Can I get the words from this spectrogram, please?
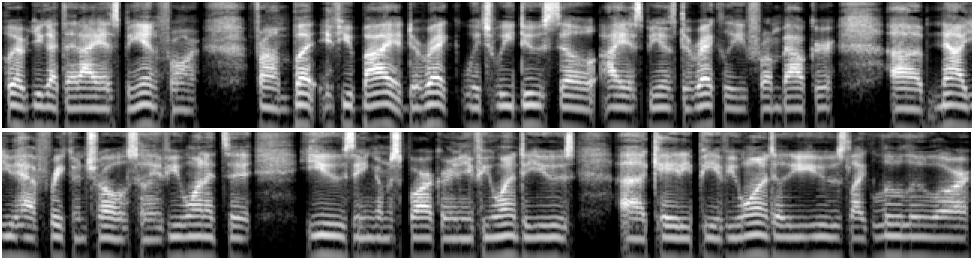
whoever you got that ISBN from from. But if you buy it direct, which we do sell ISBNs directly from Bowker, uh, now you have free control. So if you wanted to use Ingram Spark, or if you wanted to use uh, KDP, if you wanted to use like Lulu or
